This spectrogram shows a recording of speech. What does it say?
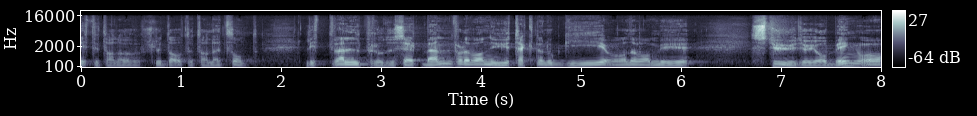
90-tallet og slutten av 80-tallet et sånt litt velprodusert band, for det var ny teknologi, og det var mye studiojobbing. Og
